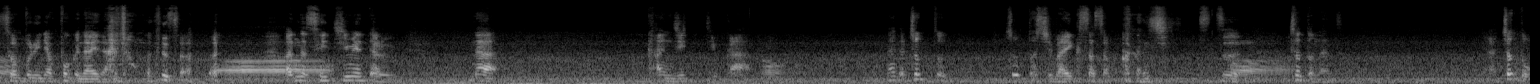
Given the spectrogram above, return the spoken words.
うん。ソンブリーニャっぽくないなと思ってさ。あんなセンチメンタルな感じっていうかなんかちょっとちょっと芝居臭さも感じつつちょっとなんつうのちょっと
